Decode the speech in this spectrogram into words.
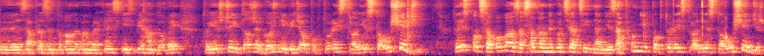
y, zaprezentowane w amerykańskiej Izbie Handlowej, to jeszcze i to, że gość nie wiedział, po której stronie stołu siedzi. To jest podstawowa zasada negocjacyjna. Nie zapomnij, po której stronie stołu siedzisz.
